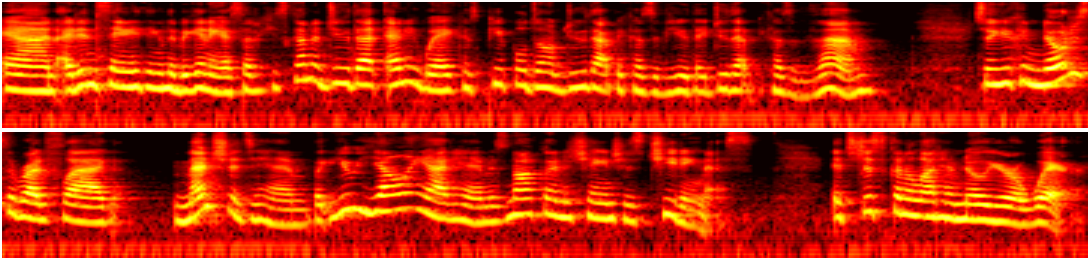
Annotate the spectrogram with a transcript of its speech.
And I didn't say anything in the beginning. I said, He's going to do that anyway because people don't do that because of you, they do that because of them. So you can notice the red flag, mention it to him, but you yelling at him is not going to change his cheatingness. It's just going to let him know you're aware.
